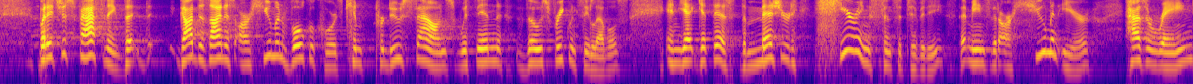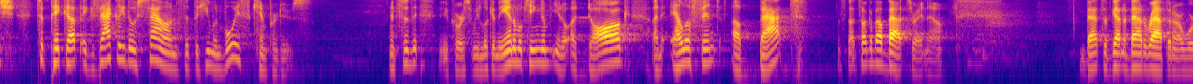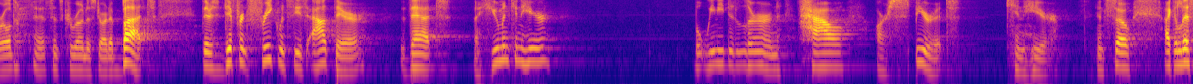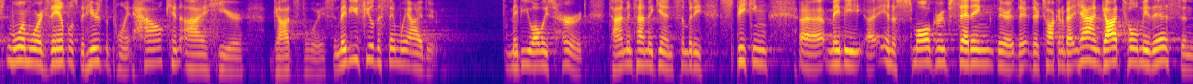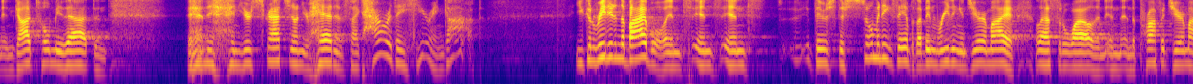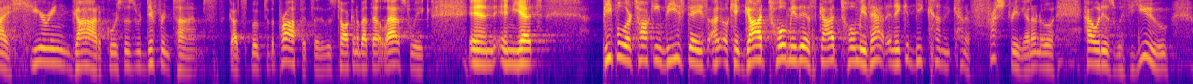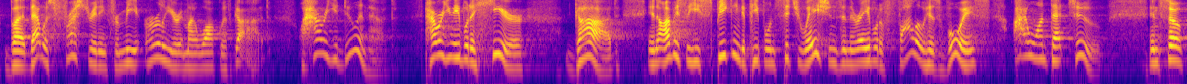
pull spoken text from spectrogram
but it's just fascinating. The, God designed us, our human vocal cords can produce sounds within those frequency levels. And yet, get this the measured hearing sensitivity, that means that our human ear has a range to pick up exactly those sounds that the human voice can produce. And so, the, of course, we look in the animal kingdom, you know, a dog, an elephant, a bat. Let's not talk about bats right now. Bats have gotten a bad rap in our world uh, since Corona started, but there's different frequencies out there that a human can hear, but we need to learn how our spirit can hear. And so I can list more and more examples, but here's the point How can I hear God's voice. And maybe you feel the same way I do. Maybe you always heard time and time again somebody speaking, uh, maybe uh, in a small group setting. They're, they're, they're, talking about, yeah, and God told me this, and, and God told me that. And, and, and you're scratching on your head, and it's like, how are they hearing God? You can read it in the Bible, and, and, and there's, there's so many examples. I've been reading in Jeremiah last little while, and, and, and, the prophet Jeremiah hearing God. Of course, those were different times. God spoke to the prophets. I was talking about that last week. And, and yet, people are talking these days, okay, God told me this, God told me that, and it can be kind of, kind of frustrating. I don't know how it is with you, but that was frustrating for me earlier in my walk with God. Well, how are you doing that? How are you able to hear God. And obviously, He's speaking to people in situations and they're able to follow His voice. I want that too. And so,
